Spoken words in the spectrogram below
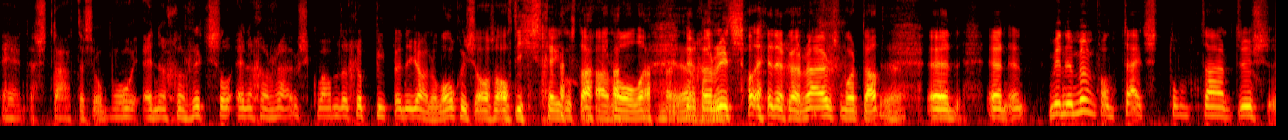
En daar staat er zo mooi. En een geritsel en een geruis kwam er gepiep. En ja, logisch als al die schedels daar gaan rollen. een geritsel en een geruis wordt dat. Ja. En, en, en minimum van tijd stond daar dus eh,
